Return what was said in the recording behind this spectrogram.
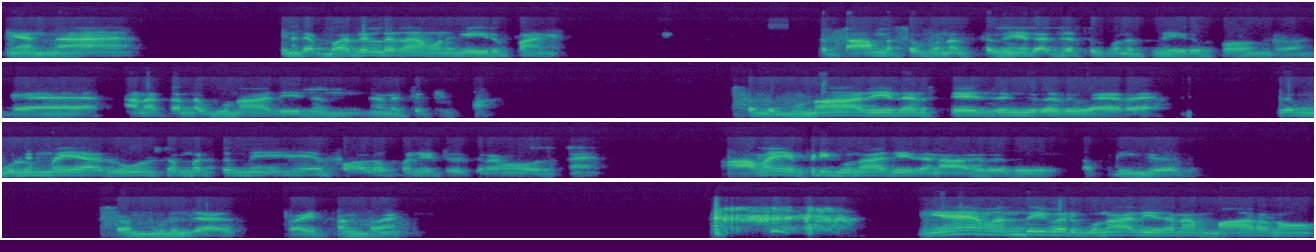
ஏன்னா இந்த பதில தான் அவனுங்க இருப்பாங்க. இந்த தாமச குணத்திலையும் ரஜச குணத்திலையும் இருப்பவங்க. ஆனா தன்னை குணாதீதன் நினைச்சிட்டு இருப்பான். அந்த குணாதீதன் ஸ்டேஜுங்கிறது வேற. இது முழுமையா ரூல்ஸை மட்டுமே ஃபாலோ பண்ணிட்டு இருக்கிறவன் ஒருத்தன். அவன் எப்படி குணாதீதன் ஆகுறது அப்படிங்கிறது. ஸோ முடிஞ்சா ட்ரை பண்றேன். ஏன் வந்து இவர் குணாதீதனா மாறணும்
